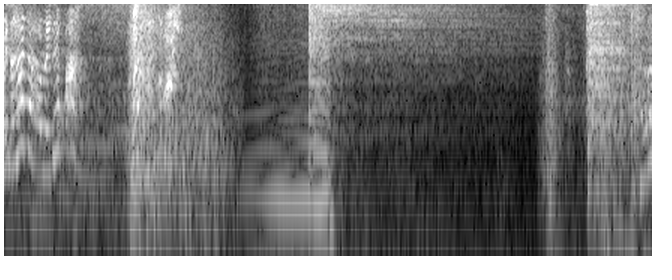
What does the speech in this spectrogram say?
เป็นห้าดาวเลยได้ปะผ่านหน่อยฮะ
